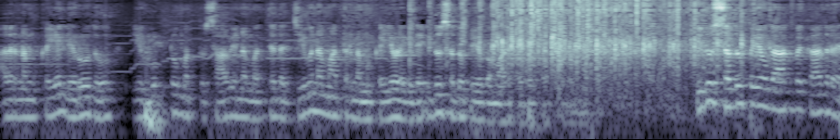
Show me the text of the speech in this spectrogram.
ಆದ್ರೆ ನಮ್ಮ ಕೈಯಲ್ಲಿರುವುದು ಈ ಹುಟ್ಟು ಮತ್ತು ಸಾವಿನ ಮಧ್ಯದ ಜೀವನ ಮಾತ್ರ ನಮ್ಮ ಕೈಯೊಳಗಿದೆ. ಇದು ಸದುಪಯೋಗ ಮಾಡಿಕೊಳ್ಬೇಕು ಇದು ಸದುಪಯೋಗ ಆಗ್ಬೇಕಾದ್ರೆ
